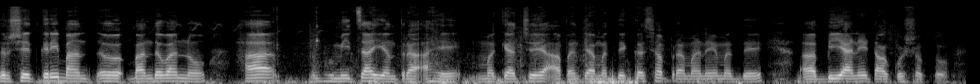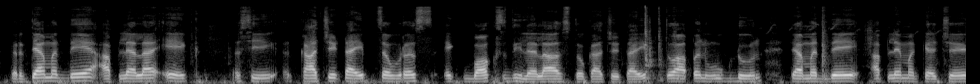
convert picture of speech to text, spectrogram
तर शेतकरी बांध बांधवांनो हा भूमीचा यंत्र आहे. मक्याचे आपण त्यामध्ये कशाप्रमाणेमध्ये बियाणे टाकू शकतो? तर त्यामध्ये आपल्याला एक अशी काचे टाईप चौरस एक बॉक्स दिलेला असतो काचे टाईप तो आपण उघडून त्यामध्ये आपल्या मक्याचे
